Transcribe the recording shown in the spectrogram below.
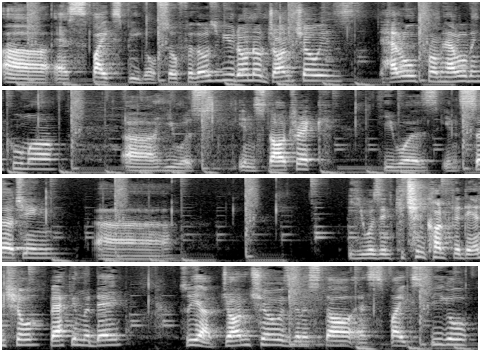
uh, as Spike Spiegel. So for those of you who don't know, John Cho is Harold from Harold and Kumar. Uh, he was in Star Trek. He was in Searching. Uh, he was in Kitchen Confidential back in the day. So yeah, John Cho is gonna star as Spike Spiegel,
